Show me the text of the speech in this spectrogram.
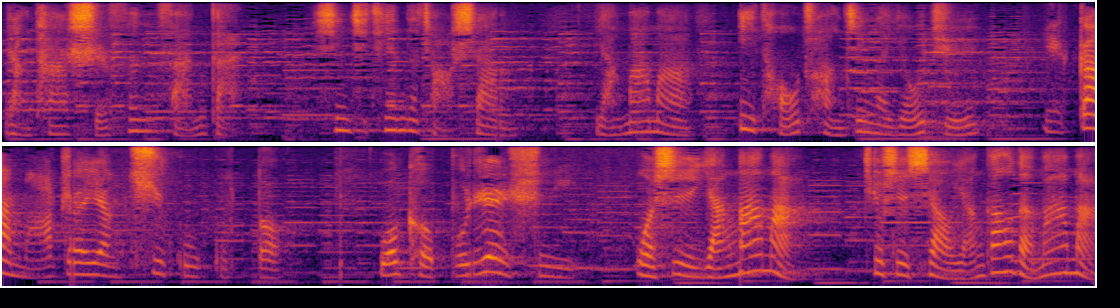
让他十分反感。星期天的早上，羊妈妈一头闯进了邮局。你干嘛这样气鼓鼓的？我可不认识你。我是羊妈妈，就是小羊羔的妈妈，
